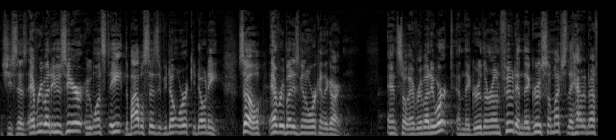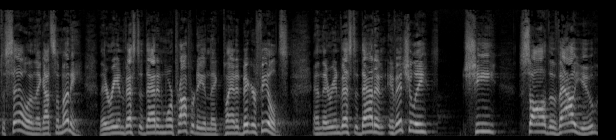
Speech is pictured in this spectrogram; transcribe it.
She says, Everybody who's here who wants to eat, the Bible says if you don't work, you don't eat. So everybody's going to work in the garden. And so everybody worked and they grew their own food and they grew so much they had enough to sell and they got some money. They reinvested that in more property and they planted bigger fields and they reinvested that. And eventually she saw the value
